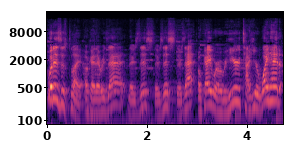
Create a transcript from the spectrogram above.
What is this play? Okay, there is that. There's this. There's this. There's that. Okay, we're over here. Tahir Whitehead.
